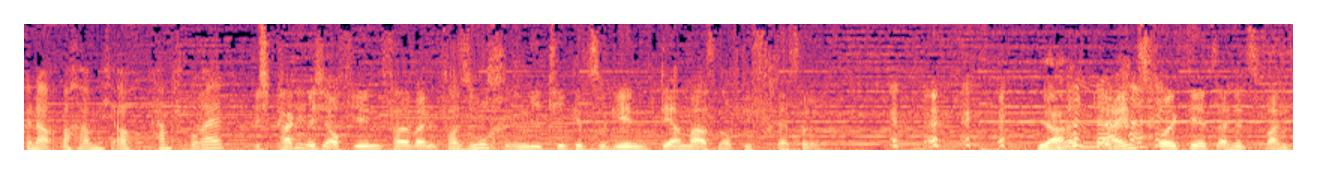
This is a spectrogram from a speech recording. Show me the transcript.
genau, mache mich auch kampfbereit. Ich pack mich auf jeden Fall bei dem Versuch, in die Theke zu gehen, dermaßen auf die Fresse. Ja, Auf die 1 folgte jetzt eine 20.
